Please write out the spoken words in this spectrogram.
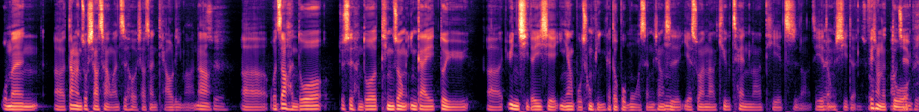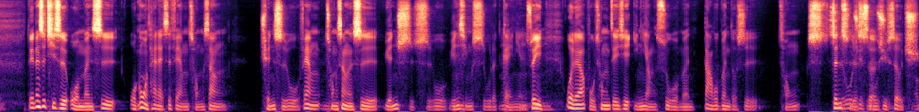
我们呃，当然做小产完之后，小产调理嘛。那是呃，我知道很多就是很多听众应该对于呃孕期的一些营养补充品应该都不陌生，像是叶酸啦、Q10 啦、铁质啦这些东西的，非常的多。对，但是其实我们是我跟我太太是非常崇尚。全食物非常崇尚的是原始食物、原型食物的概念，所以为了要补充这些营养素，我们大部分都是从真实的食物去摄取。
